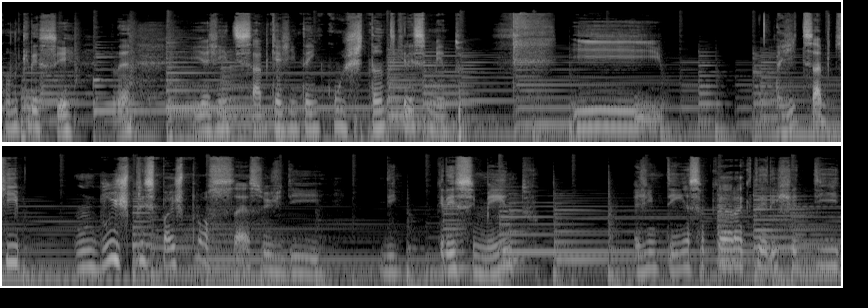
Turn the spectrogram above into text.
quando crescer, né? E a gente sabe que a gente está em constante crescimento. E a gente sabe que um dos principais processos de, de crescimento a gente tem essa característica de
